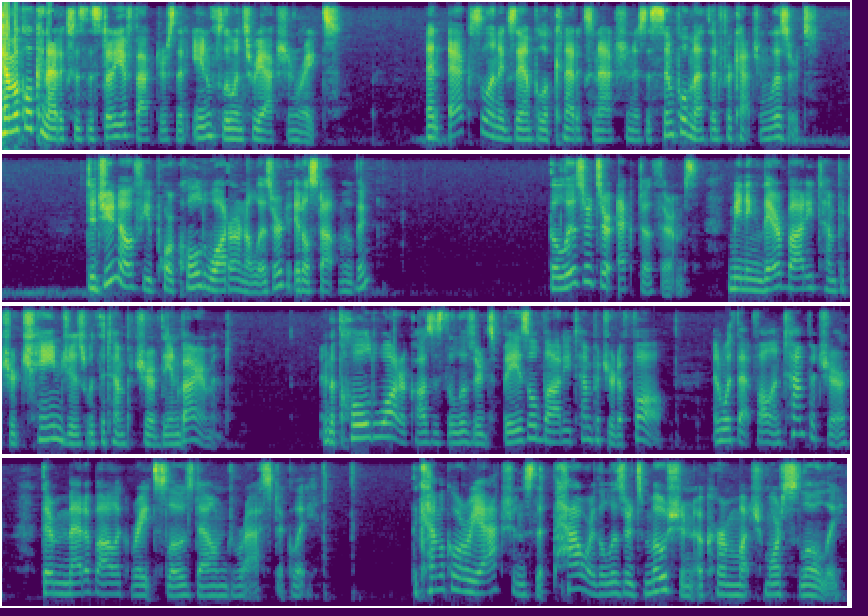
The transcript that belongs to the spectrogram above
Chemical kinetics is the study of factors that influence reaction rates. An excellent example of kinetics in action is a simple method for catching lizards. Did you know if you pour cold water on a lizard, it'll stop moving? The lizards are ectotherms, meaning their body temperature changes with the temperature of the environment. And the cold water causes the lizard's basal body temperature to fall, and with that fall in temperature, their metabolic rate slows down drastically. The chemical reactions that power the lizard's motion occur much more slowly.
